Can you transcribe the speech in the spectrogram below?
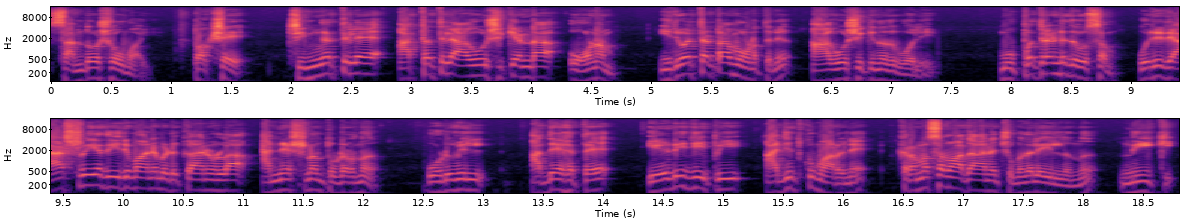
സന്തോഷവുമായി. പക്ഷേ ചിങ്ങത്തിലെ അത്തത്തിൽ ആഘോഷിക്കേണ്ട ഓണം ഇരുപത്തെട്ടാം ഓണത്തിന് ആഘോഷിക്കുന്നത് പോലെയും. മുപ്പത്തിരണ്ട് ദിവസം ഒരു രാഷ്ട്രീയ തീരുമാനമെടുക്കാനുള്ള അന്വേഷണം തുടർന്ന് ഒടുവിൽ അദ്ദേഹത്തെ A D G P Ajith കുമാറിനെ ക്രമസമാധാന ചുമതലയിൽ നിന്ന് നീക്കി.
